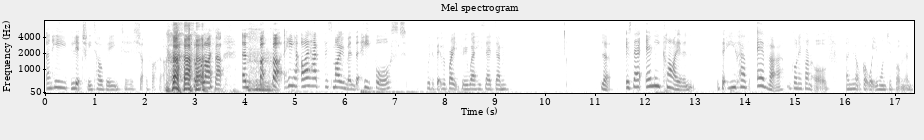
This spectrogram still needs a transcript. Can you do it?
And he literally told me to shut the fuck up, sort my life out. Um, but but he, I had this moment that he forced with a bit of a breakthrough where he said, um, "Look, is there any client that you have ever gone in front of and not got what you wanted from them?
